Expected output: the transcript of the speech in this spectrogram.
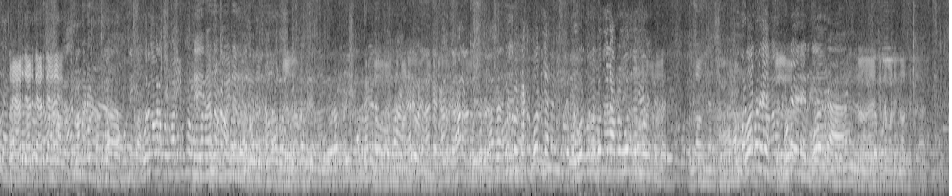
Yes. ஒரு கவரை ஒரு மாடு கொடுங்க. போட்டுங்க. அப்புறம் ஓட்டுங்க. ஓட்டு. போடுறா. வாங்கண்ணே கவனம் கொடுத்துட்டு. தம்பி, மாடு. ஒழுங்கா நின்னு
